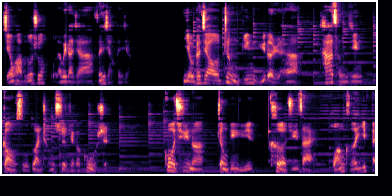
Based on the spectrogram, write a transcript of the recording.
闲话不多说，我来为大家分享分享。有个叫郑冰瑜的人啊，他曾经告诉段成式这个故事。过去呢，郑冰瑜客居在。黄河以北，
